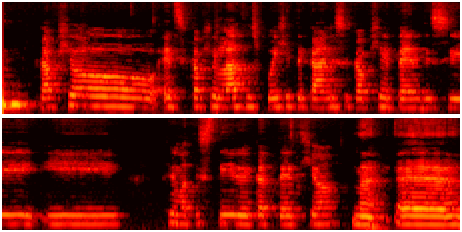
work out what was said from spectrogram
Κάποιο, έτσι, κάποιο λάθος που έχετε κάνει σε κάποια επένδυση ή χρηματιστήριο ή κάτι τέτοιο. Ναι, ε,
